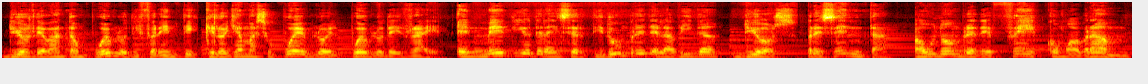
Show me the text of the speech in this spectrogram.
Dios levanta un pueblo diferente que lo llama su pueblo, el pueblo de Israel. En medio de la incertidumbre de la vida, Dios presenta a un hombre de fe como Abraham,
